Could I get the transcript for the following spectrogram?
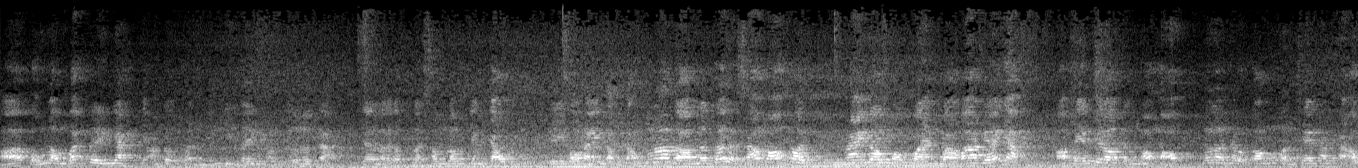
Đó củ lông bát tiên nha, giảm đục hình những gì tiên phần cửa lưng nè trên là đục là sông lông chân châu. Thì bộ này tổng cộng của nó gồm lên tới là 6 món thôi. Hai đôn, một bàn và ba ghế nha. Họ thì em cái đo từng món một, nó lên cho bà con của mình xem tham khảo.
